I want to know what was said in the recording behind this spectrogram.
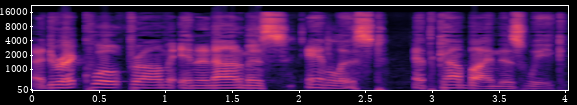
A direct quote from an anonymous analyst at the Combine this week.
